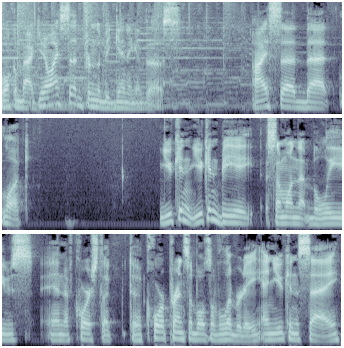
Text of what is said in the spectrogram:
Welcome back. You know, I said from the beginning of this, I said that, look, you can you can be someone that believes in, of course, the the core principles of liberty, and you can say,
